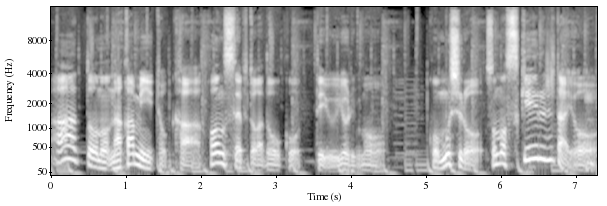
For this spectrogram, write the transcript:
アートの中身とかコンセプトがどうこうっていうよりもこうむしろそのスケール自体をうん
